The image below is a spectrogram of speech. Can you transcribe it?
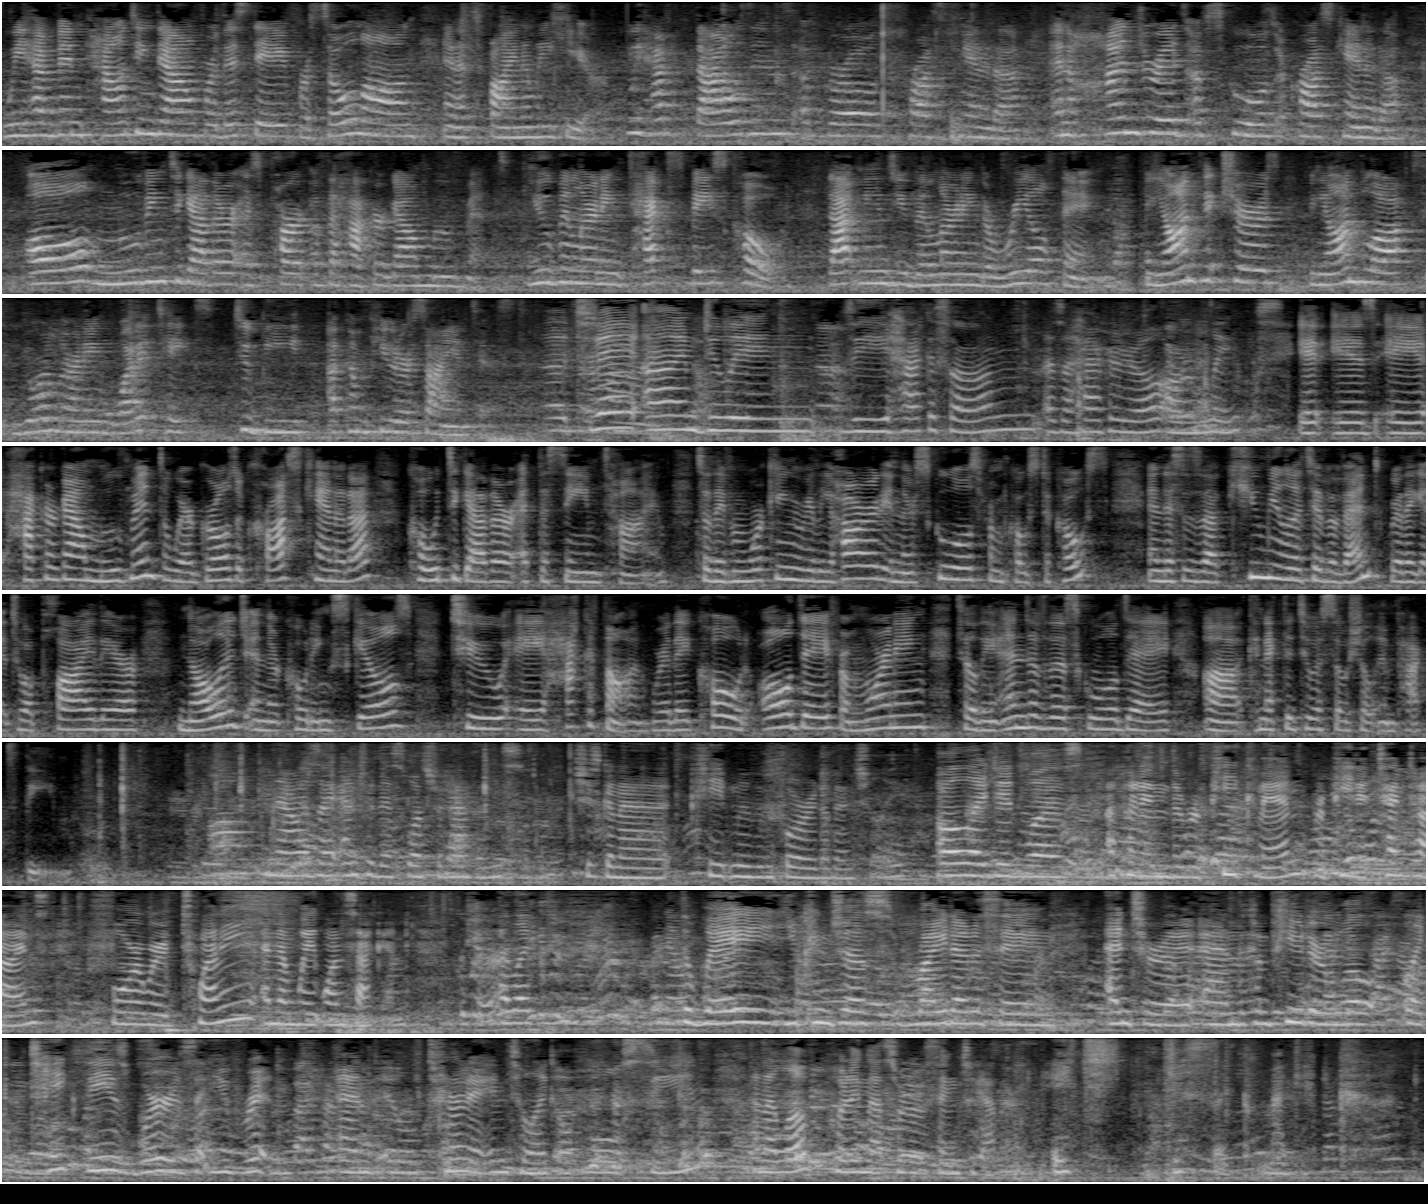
We have been counting down for this day for so long and it's finally here. We have thousands of girls across Canada and hundreds of schools across Canada all moving together as part of the Hackergal movement. You've been learning text-based code. That means you've been learning the real thing. Beyond pictures, beyond blocks, you're learning what it takes to be a computer scientist. Uh, today I'm doing the hackathon as a hacker girl on Lynx. It is a Hackergal movement where girls across Canada code together at the same time. So they've been working really hard in their schools from coast to coast and this is a cumulative event where they get to apply their knowledge and their coding skills to a hackathon where they code all day from morning till the end of the school day uh, connected to a social impact theme. Now as I enter this, watch what happens. She's gonna keep moving forward eventually. All I did was I put in the repeat command, repeat it 10 times, forward 20, and then wait one second. I like the way you can just write out a thing enter it and the computer will like take these words that you've written and it'll turn it into like a whole scene and I love putting that sort of thing together. It's just like magic.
